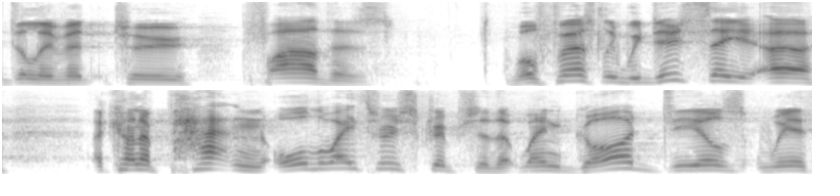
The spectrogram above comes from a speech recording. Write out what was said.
delivered to fathers? Well, firstly, we do see a, a kind of pattern all the way through Scripture that when God deals with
